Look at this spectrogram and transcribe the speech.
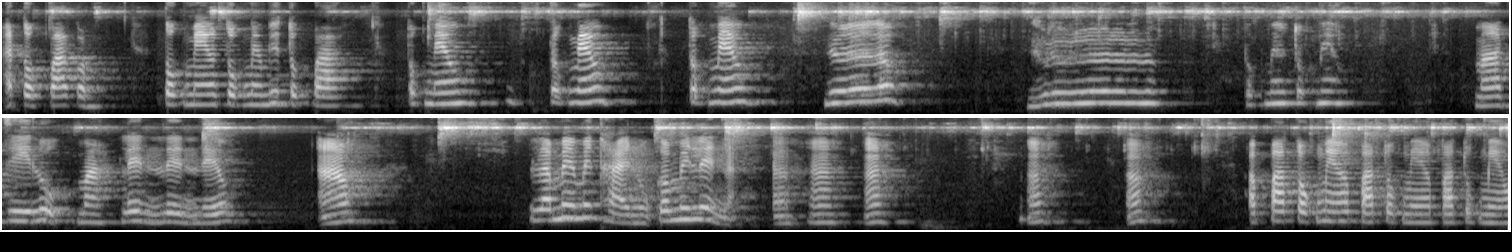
อะตกปลาก่อน ตกแมว ตกแมวพี่ตกปลา ตกแมว ตกแมว ตกแมวเร็วเร็วเร็วเร็วเร็วเร็วตกแมวตกแมว มาจีลูกมาเล่นเล่นเร็วเอาแล้วแม่ไม่ถ่ายหนูก็ไม่เล่นอะอะอะอะอะ เอาปลาตกแมวปลาตกแมวปลาตกแมว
